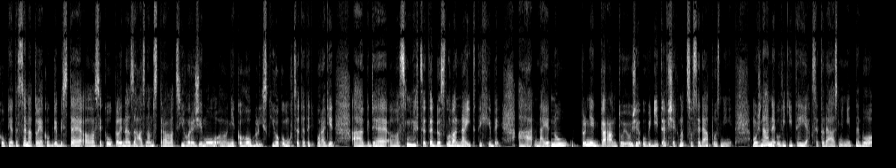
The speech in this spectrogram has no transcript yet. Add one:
Koukněte se na to, jako kdybyste se koukali na záznam stravovacího režimu někoho blízkého, komu chcete teď poradit a kde s ním chcete doslova najít ty chyby. A najednou úplně garantuju, že uvidíte všechno, co se dá pozměnit. Možná neuvidíte, jak se to dá změnit, nebo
